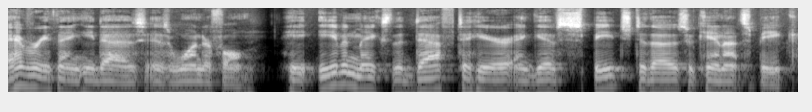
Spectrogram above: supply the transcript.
Everything he does is wonderful. He even makes the deaf to hear and gives speech to those who cannot speak.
